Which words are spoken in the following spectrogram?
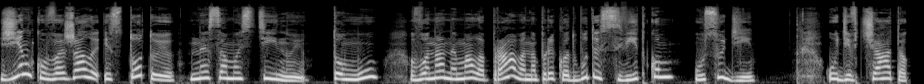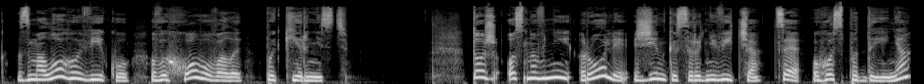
Жінку вважали істотою не самостійною, тому вона не мала права, наприклад, бути свідком у суді. У дівчаток з малого віку виховували покірність. Тож основні ролі жінки середньовіччя це господиня,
